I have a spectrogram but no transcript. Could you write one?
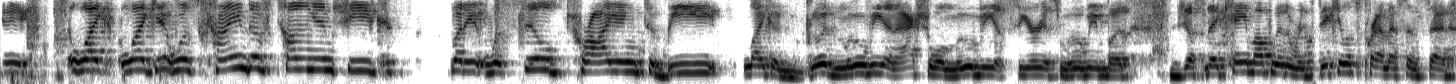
It, like, like it was kind of tongue in cheek. But it was still trying to be like a good movie, an actual movie, a serious movie. But just they came up with a ridiculous premise and said,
